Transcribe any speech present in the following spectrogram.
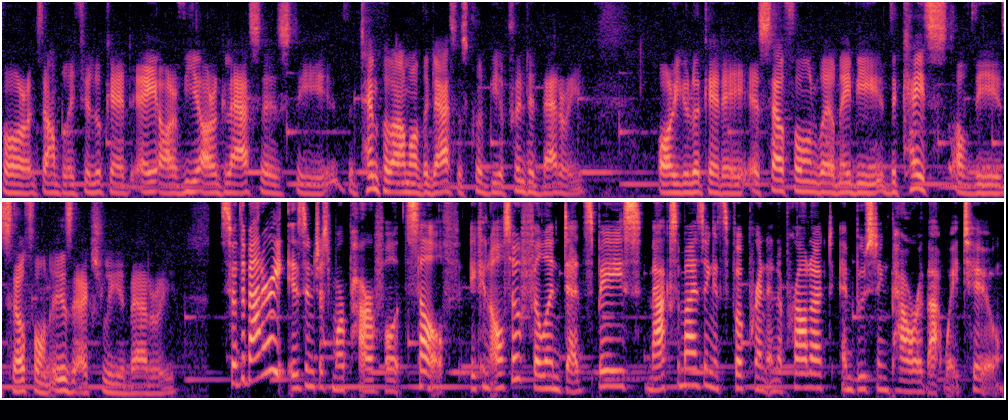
For example, if you look at AR, VR glasses, the, the temple arm of the glasses could be a printed battery. Or you look at a, a cell phone where maybe the case of the cell phone is actually a battery. So the battery isn't just more powerful itself, it can also fill in dead space, maximizing its footprint in a product and boosting power that way too.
